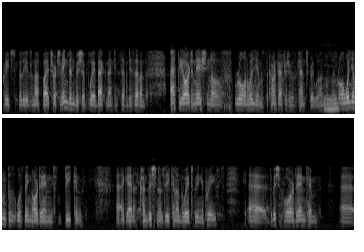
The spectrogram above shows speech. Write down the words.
preached, believe it or not, by a Church of England bishop way back in 1977 at the ordination of Rowan Williams, the current Archbishop of Canterbury. When, when Rowan Williams was- was being ordained deacon, uh, again, a transitional deacon on the way to being a priest, uh, the bishop who ordained him uh,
